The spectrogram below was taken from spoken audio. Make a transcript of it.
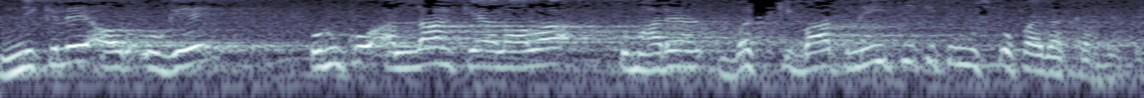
نکلے اور اگے، ان کو اللہ کے علاوہ تمہارے بس کی بات نہیں تھی کہ تم اس کو پیدا کر دیتے۔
